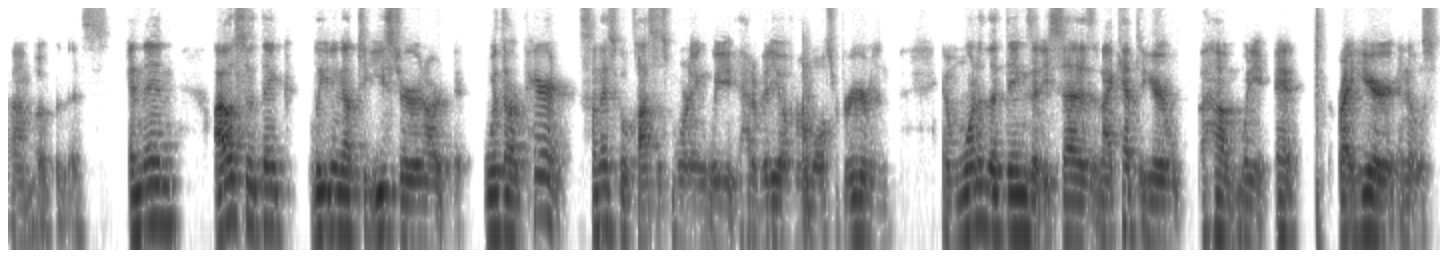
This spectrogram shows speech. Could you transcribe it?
um, over this and then i also think leading up to easter and our with our parent Sunday school class this morning, we had a video from Walter Brueggemann, and one of the things that he says, and I kept it here um, when he right here, and it was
